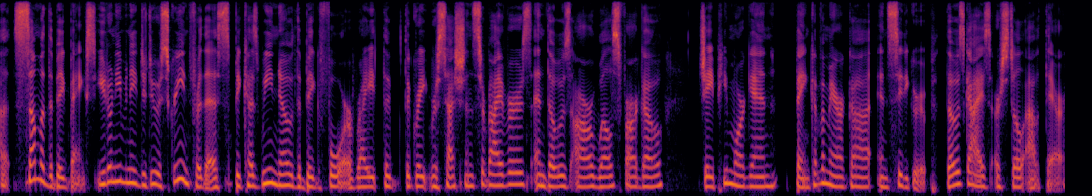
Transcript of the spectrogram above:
uh, some of the big banks. You don't even need to do a screen for this because we know the big four, right? The, the Great Recession survivors, and those are Wells Fargo, JP Morgan, Bank of America, and Citigroup. Those guys are still out there.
